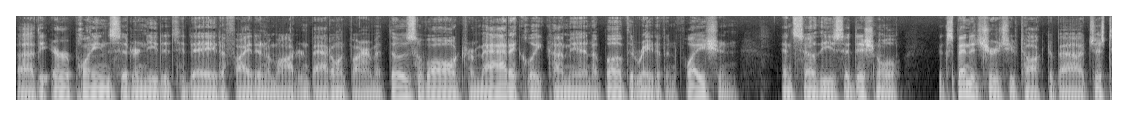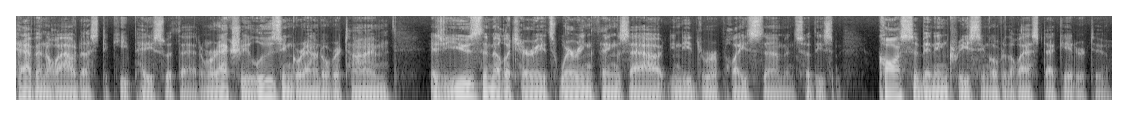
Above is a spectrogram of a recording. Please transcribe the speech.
uh, the airplanes that are needed today to fight in a modern battle environment, those have all dramatically come in above the rate of inflation. And so, these additional expenditures you've talked about just haven't allowed us to keep pace with that. And we're actually losing ground over time. As you use the military, it's wearing things out. You need to replace them. And so, these costs have been increasing over the last decade or two.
